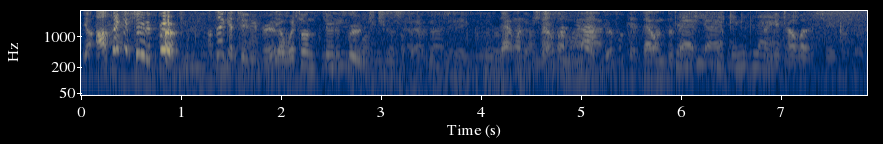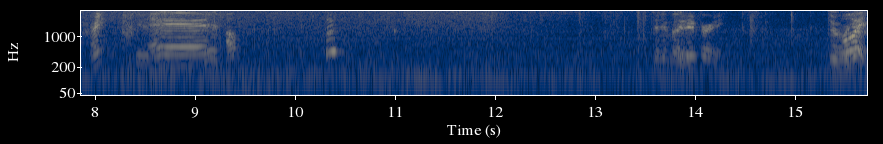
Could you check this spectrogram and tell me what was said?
Yo, I'll take a tutti frutti. I'll take a tutti frutti. Yo, which one's tutti frutti? That one. This Those one's ones not. That one's the bad 30 guy. seconds I can left. tell by the shape of it. Ready? Cheers. And Cheers. oh, Tutti tutti frutti. frutti. Dude, Boy. we're. Yo,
